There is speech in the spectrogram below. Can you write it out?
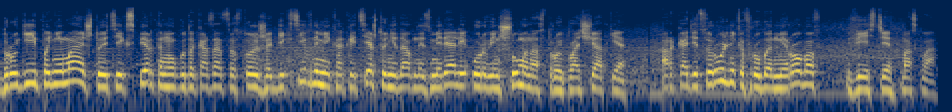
Другие понимают, что эти эксперты могут оказаться столь же объективными, как и те, что недавно измеряли уровень шума на стройплощадке. Аркадий Цирульников, Рубен Миробов, Вести, Москва.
